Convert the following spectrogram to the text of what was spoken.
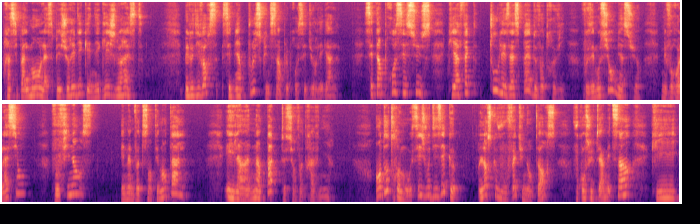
principalement l'aspect juridique, et négligent le reste. Mais le divorce, c'est bien plus qu'une simple procédure légale. C'est un processus qui affecte tous les aspects de votre vie. Vos émotions, bien sûr, mais vos relations, vos finances, et même votre santé mentale. Et il a un impact sur votre avenir. En d'autres mots, si je vous disais que lorsque vous vous faites une entorse, vous consultez un médecin qui,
